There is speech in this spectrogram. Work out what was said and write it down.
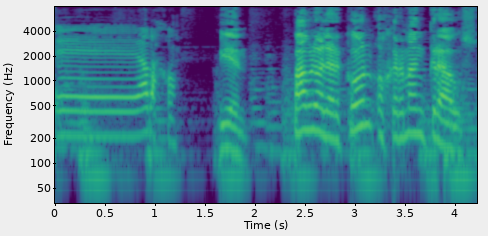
Eh, abajo. Bien. ¿Pablo Alarcón o Germán Kraus?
